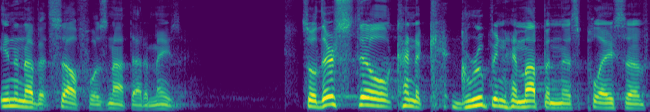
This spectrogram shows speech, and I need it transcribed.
in and of itself was not that amazing. So they're still kind of grouping him up in this place of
